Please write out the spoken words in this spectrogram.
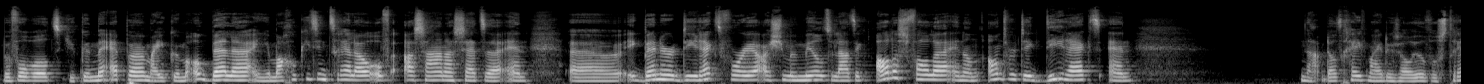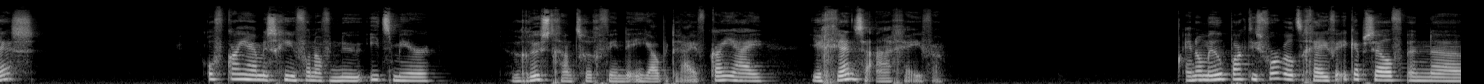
Bijvoorbeeld, je kunt me appen, maar je kunt me ook bellen. En je mag ook iets in Trello of Asana zetten. En uh, ik ben er direct voor je. Als je me mailt, laat ik alles vallen en dan antwoord ik direct. En nou, dat geeft mij dus al heel veel stress. Of kan jij misschien vanaf nu iets meer rust gaan terugvinden in jouw bedrijf? Kan jij je grenzen aangeven? En om een heel praktisch voorbeeld te geven, ik heb zelf een, uh,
